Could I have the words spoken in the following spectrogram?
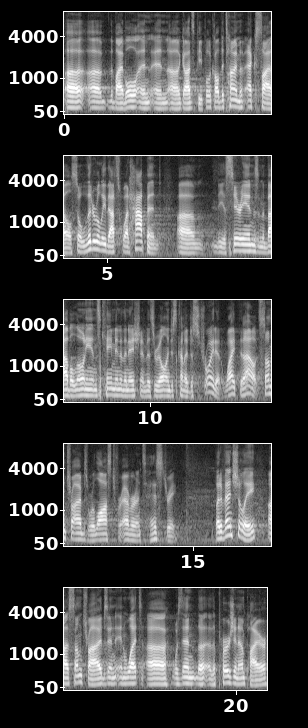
uh, uh, the Bible and, and uh, God's people call the time of exile. So literally, that's what happened. Um, the Assyrians and the Babylonians came into the nation of Israel and just kind of destroyed it, wiped it out. Some tribes were lost forever into history. But eventually, uh, some tribes in, in what uh, was then the, the Persian Empire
